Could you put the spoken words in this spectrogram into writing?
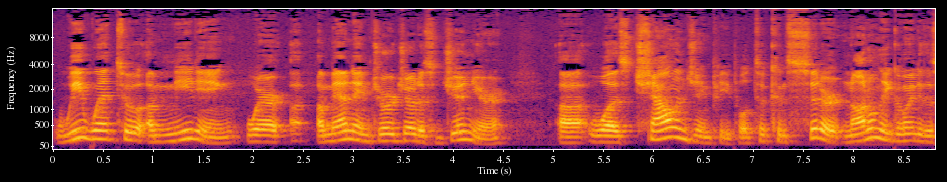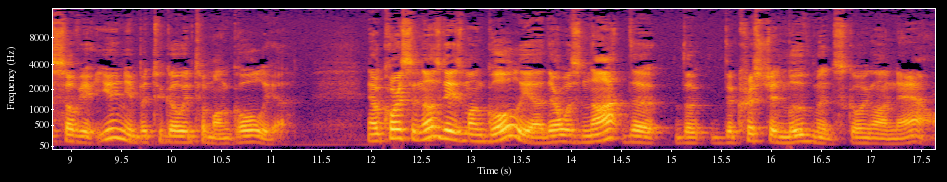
we went to a meeting where a, a man named George Otis Jr. Uh, was challenging people to consider not only going to the Soviet Union, but to go into Mongolia. Now, of course, in those days, Mongolia, there was not the, the, the Christian movements going on now.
